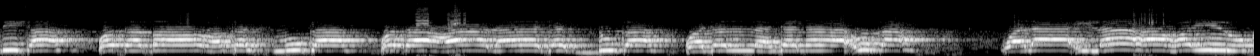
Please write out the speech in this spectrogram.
بحمدك وتبارك اسمك وتعالى جدك وجل ثناؤك ولا إله غيرك.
